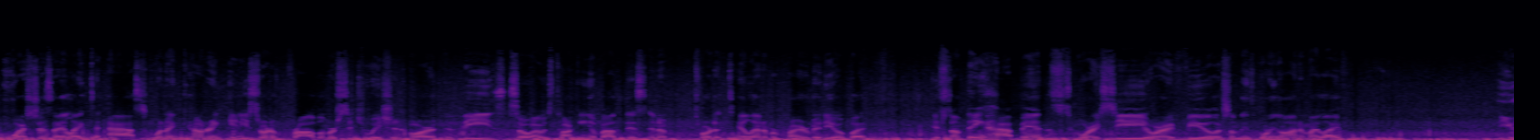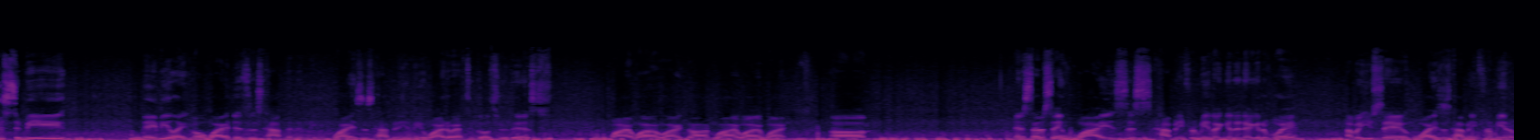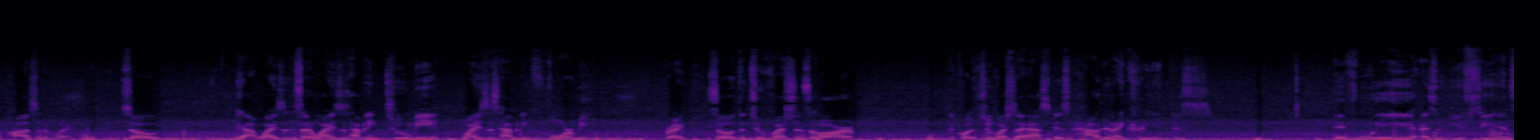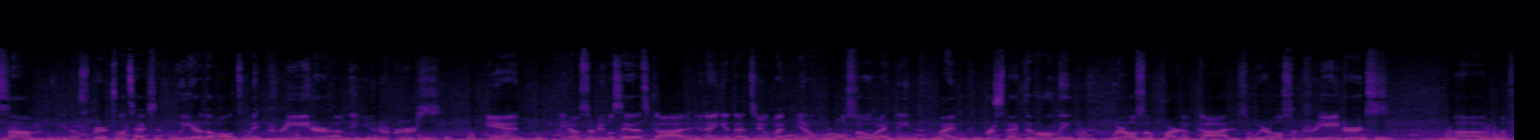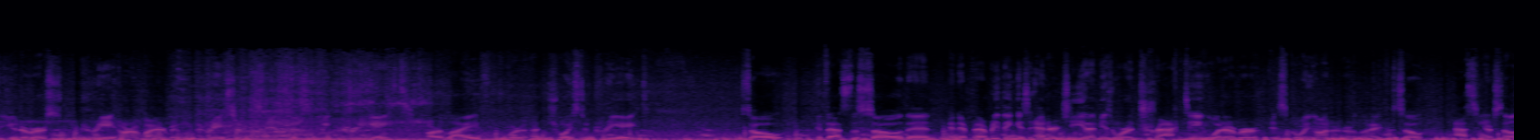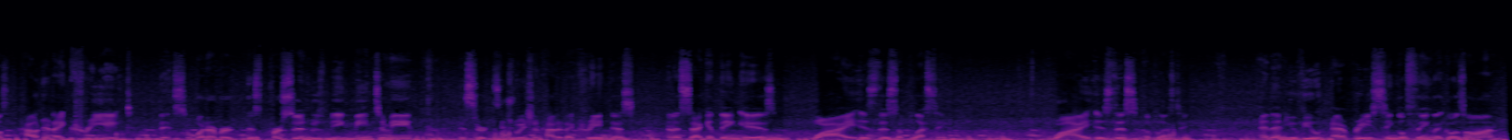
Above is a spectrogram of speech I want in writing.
two questions I like to ask when encountering any sort of problem or situation are these. So I was talking about this in a toward the tail end of a prior video, but if something happens or I see or I feel or something's going on in my life, it used to be maybe like, oh, why does this happen to me? Why is this happening to me? Why do I have to go through this? Why, why, why? God, why, why, why? Um, and instead of saying, why is this happening for me like in a negative way, how about you say, why is this happening for me in a positive way? So, yeah, why is it, instead of why is this happening to me, why is this happening for me? Right? So the two questions are, the two questions I ask is, how did I create this? if we, as you see in some, you know, spiritual texts, if we are the ultimate creator of the universe, know, some people say that's God, and I get that too. But you know, we're also, I think, my perspective only, we're also part of God, so we're also creators uh, of the universe. We create our environment, we create circumstances, we create our life. We're a choice to create. So if that's the so, then, and if everything is energy, that means we're attracting whatever is going on in our life. So asking ourselves, how did I create this? So whatever this person who's being mean to me, this certain situation, how did I create this? And the second thing is, why is this a blessing? Why is this a blessing? And then you view every single thing that goes on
